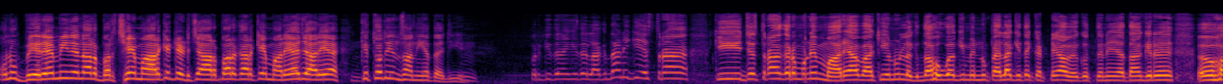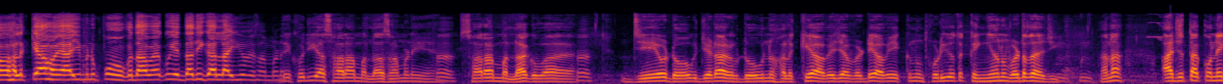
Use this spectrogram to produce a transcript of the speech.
ਉਹਨੂੰ ਬੇਰਹਿਮੀ ਦੇ ਨਾਲ ਬਰਛੇ ਮਾਰ ਕੇ ਢਿੱਡ ਚਾਰ ਪਾਰ ਕਰਕੇ ਮਾਰਿਆ ਜਾ ਰਿਹਾ ਕਿੱਥੋਂ ਦੀ ਇਨਸਾਨੀਅਤ ਹੈ ਜੀ ਇਹ? ਪਰ ਕਿਤੇ ਨਾ ਕਿਤੇ ਲੱਗਦਾ ਨਹੀਂ ਕਿ ਇਸ ਤਰ੍ਹਾਂ ਕਿ ਜਿਸ ਤਰ੍ਹਾਂ ਅਗਰ ਉਹਨੇ ਮਾਰਿਆ ਬਾਕੀ ਉਹਨੂੰ ਲੱਗਦਾ ਹੋਊਗਾ ਕਿ ਮੈਨੂੰ ਪਹਿਲਾਂ ਕਿਤੇ ਕੱਟਿਆ ਹੋਵੇ ਕੁੱਤੇ ਨੇ ਜਾਂ ਤਾਂ ਅਗਰ ਹਲਕਿਆ ਹੋਇਆ ਜੀ ਮੈਨੂੰ ਭੌਂਕਦਾ ਹੋਇਆ ਕੋਈ ਇਦਾਂ ਦੀ ਗੱਲ ਆਈ ਹੋਵੇ ਸਾਹਮਣੇ। ਦੇਖੋ ਜੀ ਆ ਸਾਰਾ ਮੱਲਾ ਸਾਹਮਣੇ ਹੈ। ਸਾਰਾ ਮੱਲਾ ਗਵਾਹ ਹੈ। ਜੇ ਉਹ ਡੋਗ ਜਿਹੜਾ ਡੋਗ ਨੂੰ ਹਲਕਿਆ ਹੋਵੇ ਜਾਂ ਵੱਢਿਆ ਹੋਵੇ ਇੱਕ ਨੂੰ ਥੋੜੀ ਉਹ ਤਾਂ ਕਈਆਂ ਨੂੰ ਵੱਢਦਾ ਜੀ। ਹਨਾ? ਅੱਜ ਤੱਕ ਉਹਨੇ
